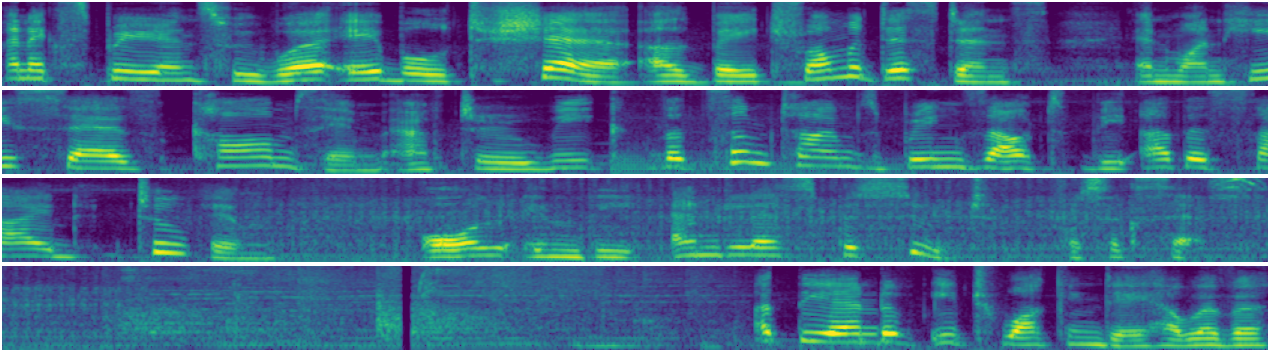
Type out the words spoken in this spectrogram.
An experience we were able to share, albeit from a distance, and one he says calms him after a week that sometimes brings out the other side to him, all in the endless pursuit for success. At the end of each working day, however,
